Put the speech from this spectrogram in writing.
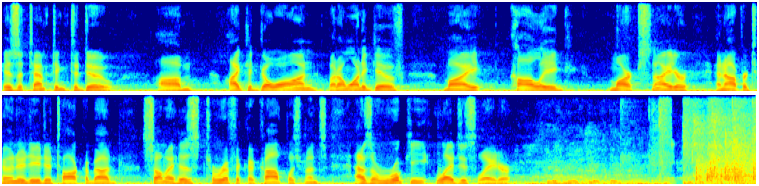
is attempting to do. Um, I could go on, but I want to give my colleague Mark Snyder an opportunity to talk about some of his terrific accomplishments as a rookie legislator.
